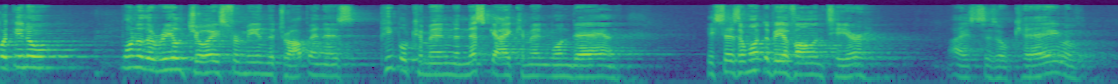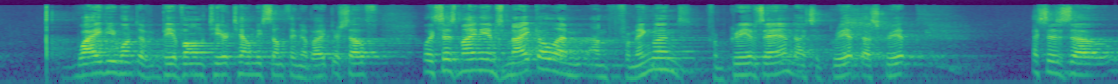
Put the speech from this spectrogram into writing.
But you know, one of the real joys for me in the drop in is people come in, and this guy came in one day and he says, I want to be a volunteer. I says, okay, well, why do you want to be a volunteer? Tell me something about yourself. Well, he says, My name's Michael. I'm, I'm from England, from Gravesend. I said, Great, that's great. I says, uh,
